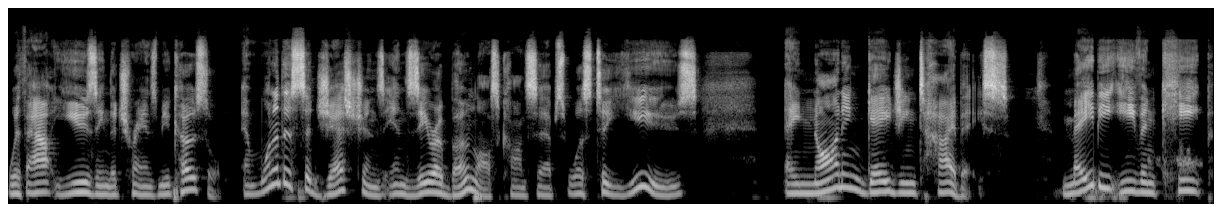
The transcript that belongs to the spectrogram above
without using the transmucosal? And one of the suggestions in zero bone loss concepts was to use a non engaging tie base, maybe even keep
